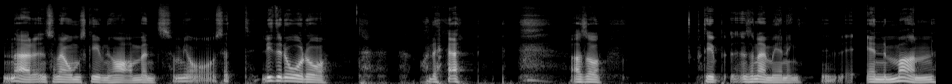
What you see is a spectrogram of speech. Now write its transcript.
när en sån här omskrivning har använts som jag har sett lite då och då. och det här... Alltså, typ en sån här mening. En man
